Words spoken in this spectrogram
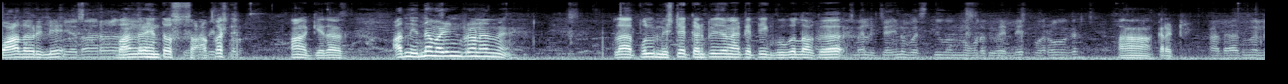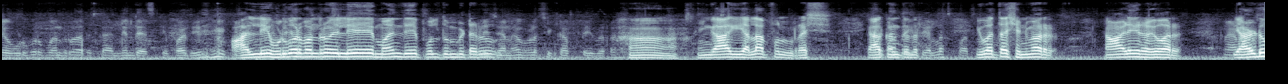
ಭಾಳ ಅದಾವ್ರಿ ಇಲ್ಲಿ. ಬಂದ್ರೆ ಇಂಥವು ಸಾಕಷ್ಟು ಹಾಂ ಕೇದಾರ ಅದನ್ನ ಇದನ್ನ ಮಾಡೀನಿ ಬ್ರೋ ನಾನು. ಅಲ್ಲ ಫುಲ್ ಮಿಸ್ಟೇಕ್ ಕನ್ಫ್ಯೂಷನ್ ಆಕೈತಿ ಗೂಗಲ್ ಹಾಕ ಆಮೇಲೆ ಜೈನ್ ಬಸ್ತಿ ಒಂದು ನೋಡಿದ್ವಿ ಅಲ್ಲಿ ಬರುವಾಗ? ಹಾಂ ಕರೆಕ್ಟ್ ಅದಾದ್ಮೇಲೆ ಹುಡುಗರು ಬಂದ್ರು ಅದಕ್ಕೆ ಅಲ್ಲಿಂದ ಎಸ್ಕೇಪ್ ಆದಿವಿ. ಅಲ್ಲಿ ಹುಡುಗರು ಬಂದ್ರು ಇಲ್ಲಿ ಮಂದಿ ಫುಲ್ ತುಂಬಿಟ್ಟರು. ಜನಗಳು ಸಿಕ್ಕಾಪ್ತಿದ್ರು ಇದಾರ. ಹಾಂ ಹಿಂಗಾಗಿ ಎಲ್ಲ ಫುಲ್ ರಶ್ ಯಾಕಂತಂದ್ರೆ ಇವತ್ತ ಶನಿವಾರ ನಾಳೆ ರವಿವಾರ. ಎರಡೂ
